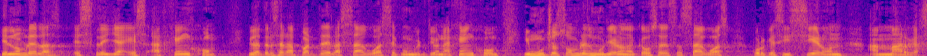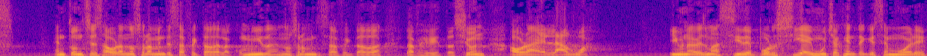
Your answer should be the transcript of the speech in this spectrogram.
Y el nombre de la estrella es Ajenjo y la tercera parte de las aguas se convirtió en ajenjo, y muchos hombres murieron a causa de esas aguas porque se hicieron amargas. Entonces ahora no solamente está afectada la comida, no solamente está afectada la vegetación, ahora el agua. Y una vez más, si de por sí hay mucha gente que se muere,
